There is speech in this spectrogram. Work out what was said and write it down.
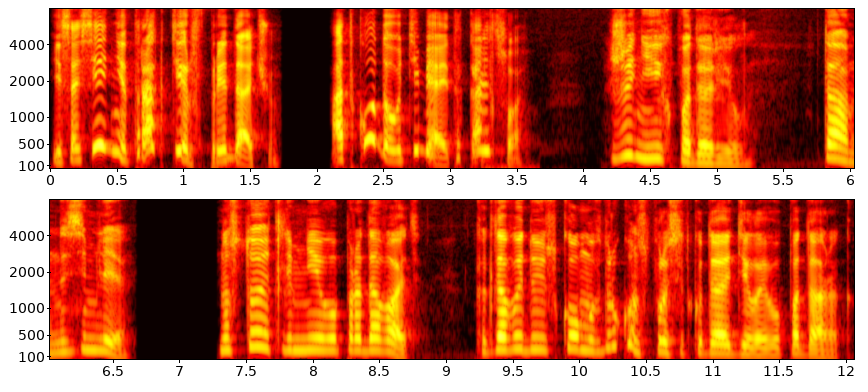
и соседний трактир в придачу. Откуда у тебя это кольцо? Жених подарил. Там, на земле. Но стоит ли мне его продавать? Когда выйду из комы, вдруг он спросит, куда я дела его подарок.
